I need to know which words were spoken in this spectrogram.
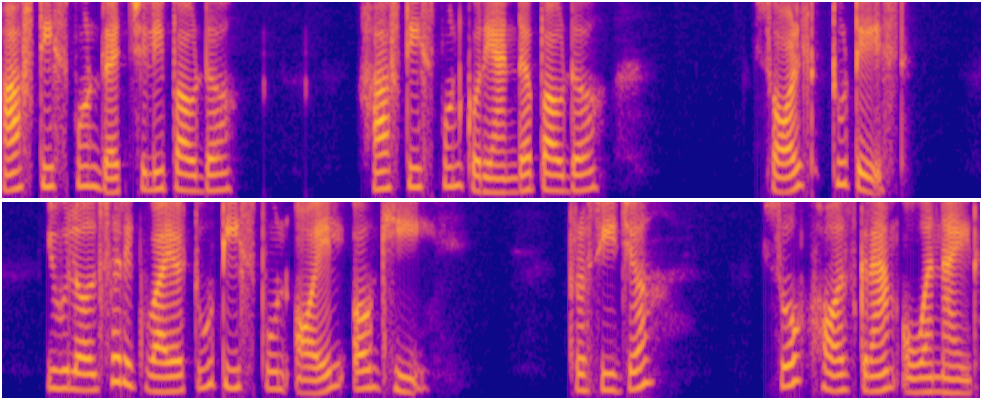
half teaspoon red chili powder, half teaspoon coriander powder, salt to taste. You will also require 2 teaspoon oil or ghee. Procedure Soak horse gram overnight.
